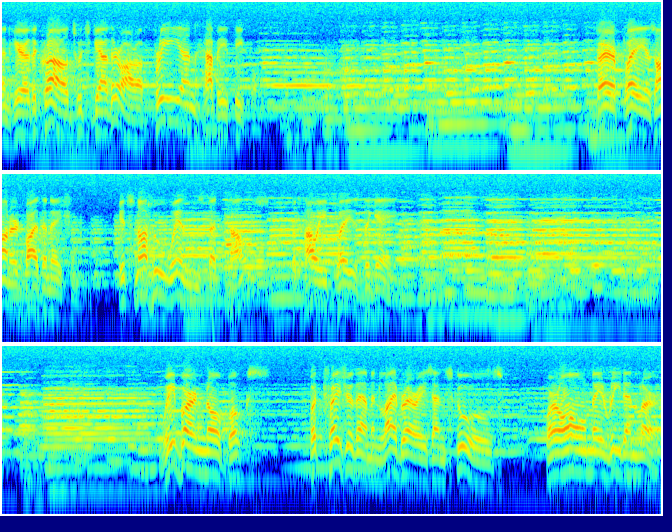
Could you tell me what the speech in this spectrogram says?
And here, the crowds which gather are a free and happy people. Fair play is honored by the nation. It's not who wins that counts, but how he plays the game. We burn no books, but treasure them in libraries and schools where all may read and learn.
